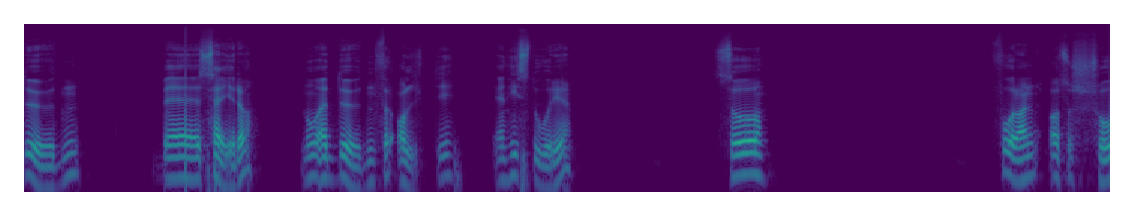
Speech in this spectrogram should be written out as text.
døden beseira. Nå er døden for alltid en historie. Så får han altså se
